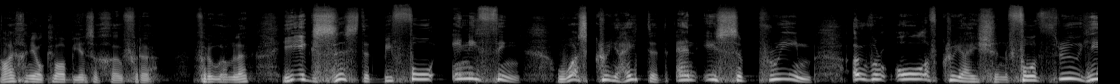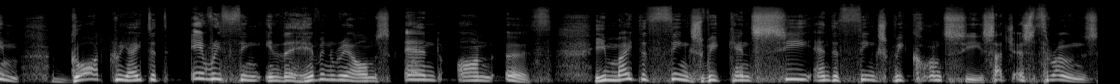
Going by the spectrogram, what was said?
Daai gaan jou klaar besig hou vir 'n vir 'n oomblik. He existed before anything was created and is supreme over all of creation. For through him God created everything in the heaven realms and on earth. He made the things we can see and the things we can't see, such as thrones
